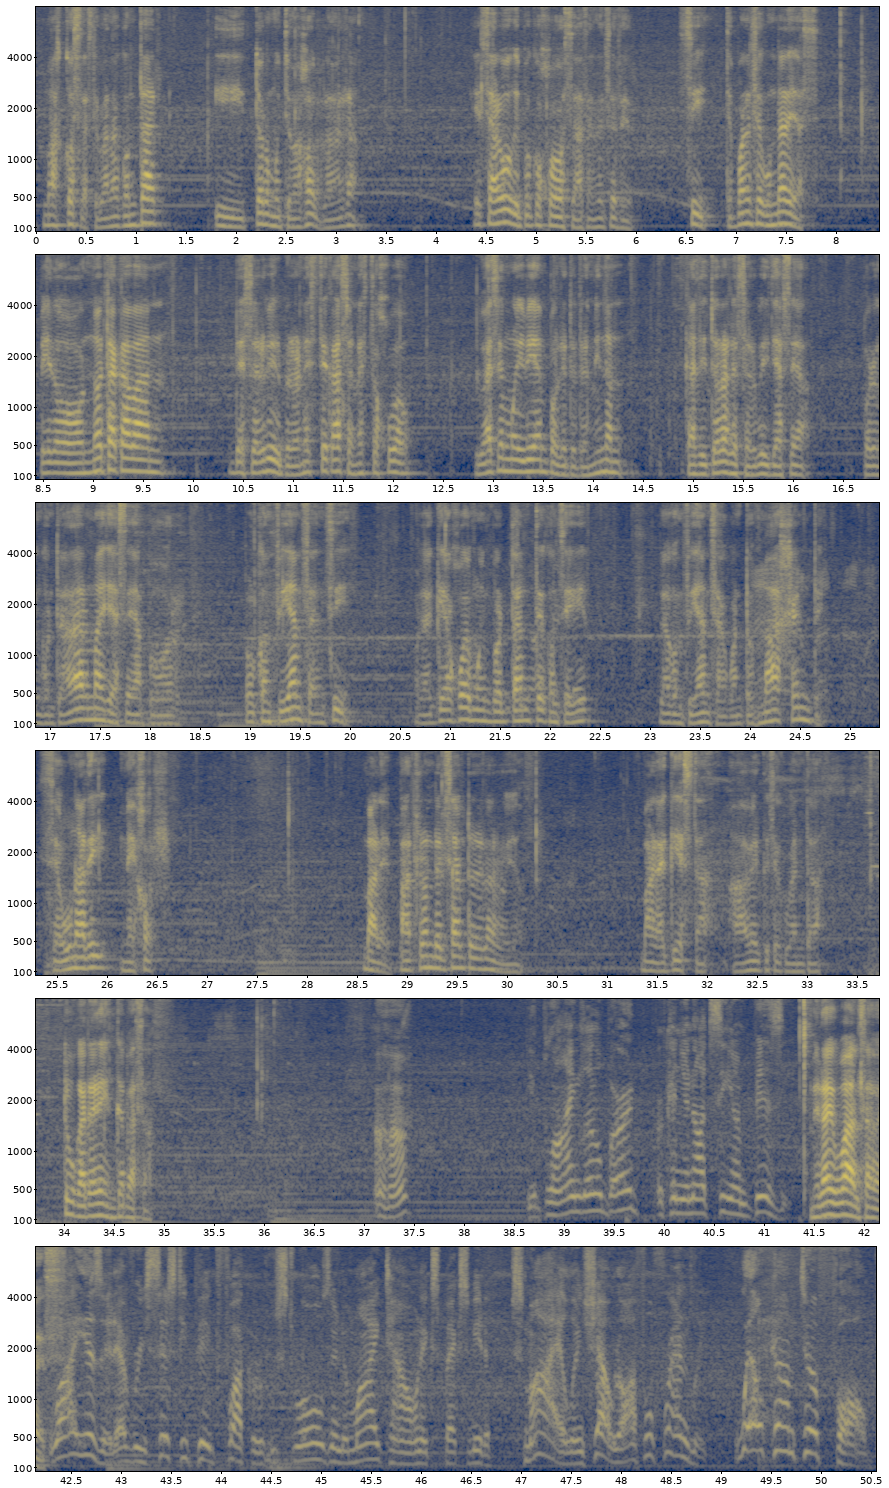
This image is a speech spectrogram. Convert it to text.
más cosas te van a contar y todo mucho mejor, la verdad. Es algo que pocos juegos hacen, es decir, sí, te ponen secundarias, pero no te acaban de servir, pero en este caso, en este juego, lo hacen muy bien porque te terminan casi todas de servir, ya sea por encontrar armas, ya sea por, por confianza en sí. Porque aquí el juego es muy importante conseguir la confianza. Cuanto más gente se una a ti, mejor. Vale, patrón del salto del arroyo. Vale, aquí está. A ver qué se cuenta. Tú, Catherine, ¿qué pasa? Uh-huh. You blind, little bird? Or can you not see I'm busy? Me da igual, ¿sabes? Why is it every sissy pig fucker who strolls into my town expects me to smile and shout awful friendly? Welcome to Fallbrook.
